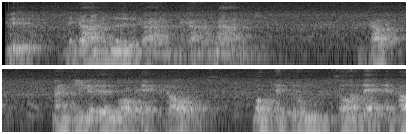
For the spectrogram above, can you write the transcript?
ชีวิตในการดำเนินการในการทำงานนะครับ บางทีก็เดินบอกเด็กเขา บอกเด็กกลุ่มสอนแนะแต่เขา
